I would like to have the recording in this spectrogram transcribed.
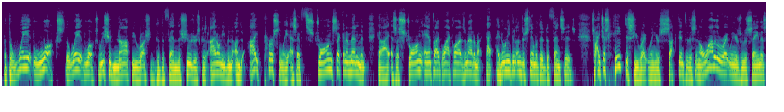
But the way it looks, the way it looks, we should not be rushing to defend the shooters because I don't even. Under, I personally, as a strong Second Amendment guy, as a strong anti-Black Lives Matter guy, I don't even understand what the defense is. So I just hate to see right wingers sucked into this. And a lot of the right wingers who are saying this,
